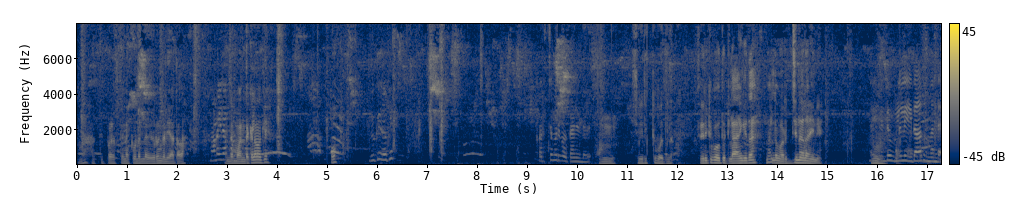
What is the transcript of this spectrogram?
ആ, അത്തിപ്പഴത്തിനെ കൊണ്ടല്ല ഏറും കളിയാട്ടാ എന്റെ മണ്ടക്കല നോക്കിയേ. ഓ കുറച്ചും കൂടി പോക്കാനുണ്ട് ഉം. ശരിക്ക് പോകത്തില്ല. ശരിക്ക് പോത്തിട്ടില്ല ആയെങ്കിൽ നല്ല ഒറിജിനൽ ആയിന്. ഇതിന്റെ ഉള്ളിൽ ഇതാ തിന്നണ്ടേ.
